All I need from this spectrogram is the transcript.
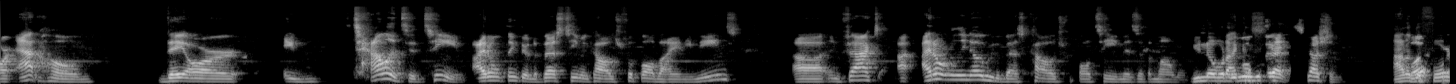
are at home. They are a talented team. I don't think they're the best team in college football by any means. Uh, in fact, I, I don't really know who the best college football team is at the moment. you know what I can say? that discussion. Out of What? the four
